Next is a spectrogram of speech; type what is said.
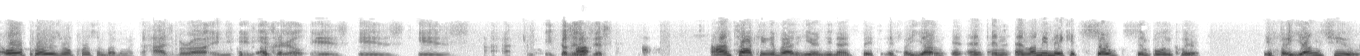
or a pro Israel person, by the way, The Hasbara in, in. Israel is is is uh, it doesn't Uh, exist. I'm talking about here in the United States. If a young and, and, and let me make it so simple and clear. If a young Jew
